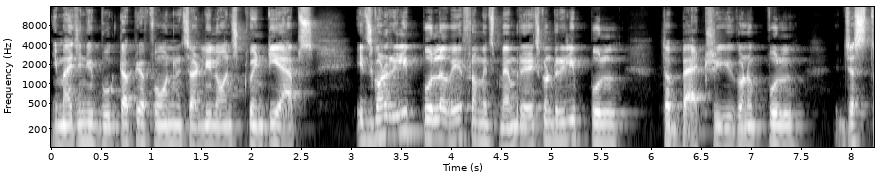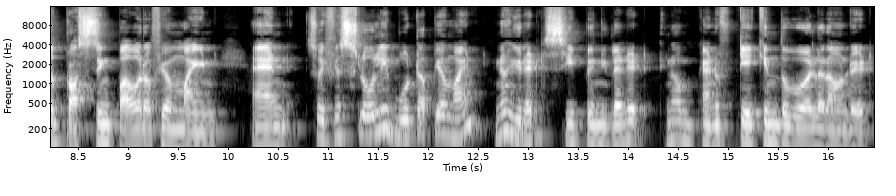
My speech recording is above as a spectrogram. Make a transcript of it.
imagine you booked up your phone and suddenly launched 20 apps. It's going to really pull away from its memory. It's going to really pull the battery. You're going to pull just the processing power of your mind and so if you slowly boot up your mind, you know, you let it seep in, you let it, you know, kind of take in the world around it.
